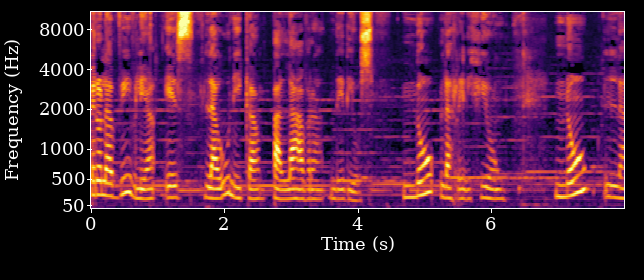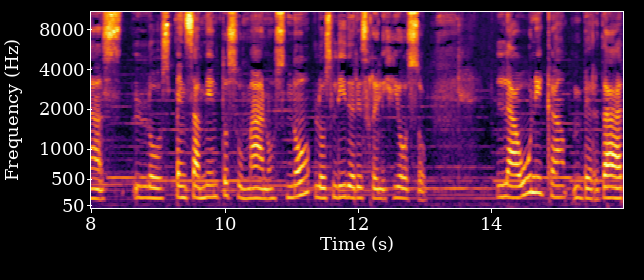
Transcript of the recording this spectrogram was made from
Pero la Biblia es la única palabra de Dios, no la religión, no las, los pensamientos humanos, no los líderes religiosos la única verdad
